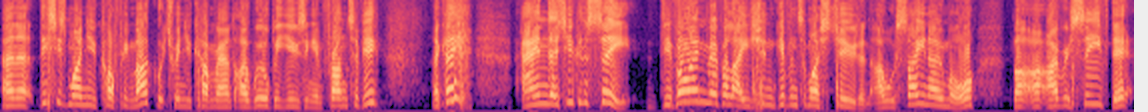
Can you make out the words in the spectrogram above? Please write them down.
And uh, this is my new coffee mug, which when you come round, I will be using in front of you. Okay? And as you can see, divine revelation given to my student. I will say no more, but I, I received it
